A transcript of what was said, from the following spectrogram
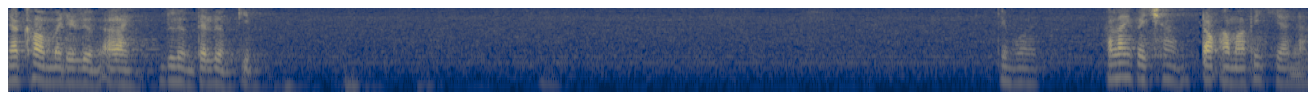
แล้วเข้าไม่ได้เรื่องอะไร เรื่องแต่เรื่องกิน จึงว่าอะไรก็ช่างต้องเอามาพิจารณา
